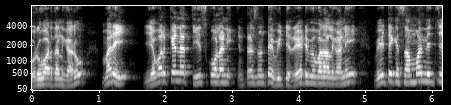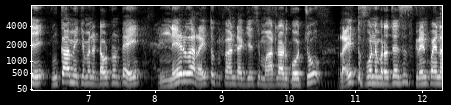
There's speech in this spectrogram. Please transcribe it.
గురువర్ధన్ గారు. మరి ఎవరికైనా తీసుకోవాలని ఇంట్రెస్ట్ ఉంటే వీటి రేటు వివరాలు కానీ వీటికి సంబంధించి ఇంకా మీకు ఏమైనా డౌట్ ఉంటే నేరుగా రైతుకు కాంటాక్ట్ చేసి మాట్లాడుకోవచ్చు. రైతు ఫోన్ నెంబర్ వచ్చేసి స్క్రీన్ పైన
